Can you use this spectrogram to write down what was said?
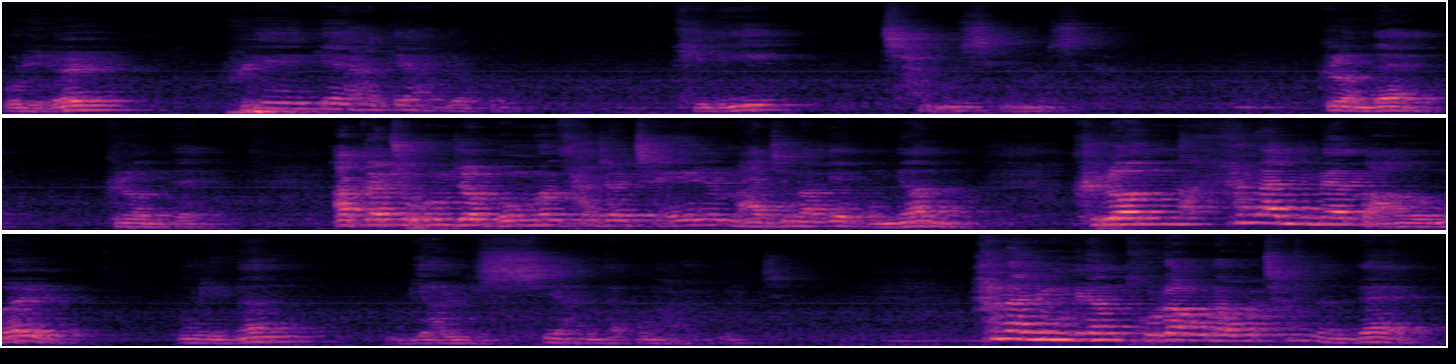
우리를 회개하게 하려고 길이 참으시는 것이다. 그런데 그런데 아까 조금 전 본문 4절 제일 마지막에 보면 그런 하나님의 마음을 우리는 멸시한다고 말하고 있죠. 하나님은 그냥 돌아오라고 참는데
